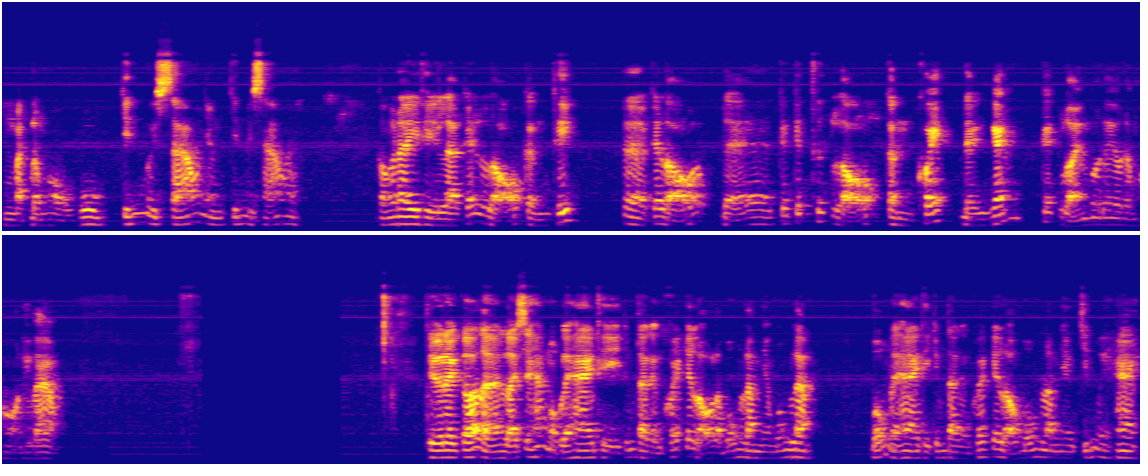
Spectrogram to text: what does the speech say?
mặt đồng hồ vuông 96 x 96 ha. còn ở đây thì là cái lỗ cần thiết Ờ, cái lỗ để, cái kích thước lỗ cần khoét để gắn các loại model đồng hồ này vào. Thì ở đây có là loại CH102 thì chúng ta cần khoét cái lỗ là 45 x 45 402 thì chúng ta cần khoét cái lỗ 45 x 92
